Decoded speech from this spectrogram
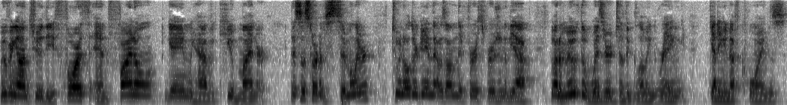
moving on to the fourth and final game, we have Cube Miner. This is sort of similar to an older game that was on the first version of the app. You want to move the wizard to the glowing ring, getting enough coins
